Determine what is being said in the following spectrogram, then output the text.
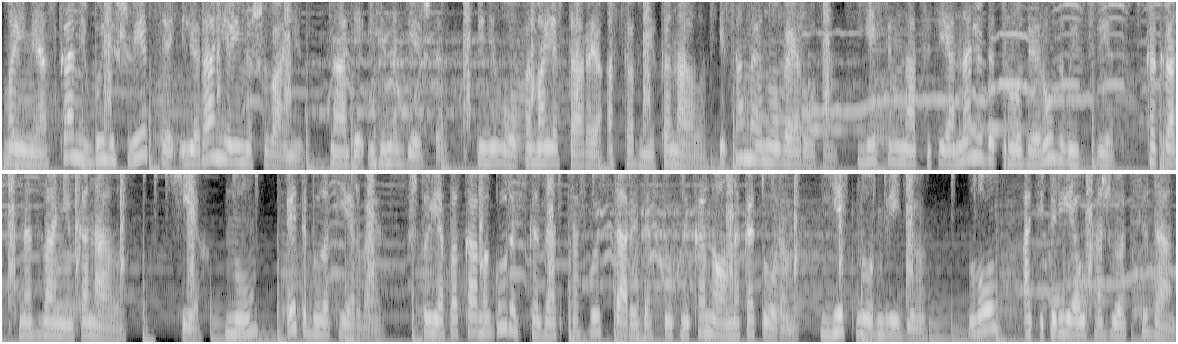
моими осками были Швеция или ранее имя Шивани, Надя или Надежда, Пенелопа моя старая оска вне канала и самая новая Роза, ей 17 и она любит розы и розовый цвет, как раз к названию канала. Хех, ну, это было первое, что я пока могу рассказать про свой старый доступный канал на котором, есть норм видео. Лол, а теперь я ухожу отсюда,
